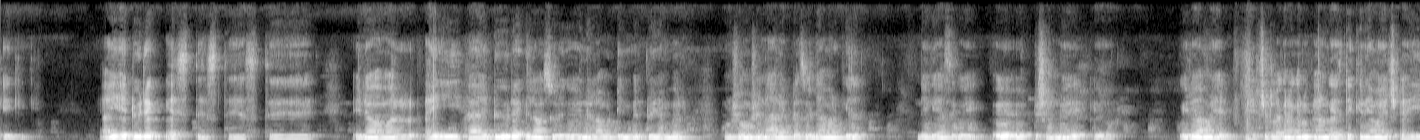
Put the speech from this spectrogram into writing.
কে কি আই হ্যাঁ দুইটা আস্তে আস্তে আস্তে এটা আমার এই হ্যাঁ দুইটা কিল আমার চুরি করে নিল আমার টিমমেট দুই নাম্বার কোনো সমস্যা না আরেকটা চলে আমার কিল দেখে আছে কই একটু সামনে ওইটা আমার হেডশট লাগে না কেন? কারণ গাছ দেখে নি আমার এই,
